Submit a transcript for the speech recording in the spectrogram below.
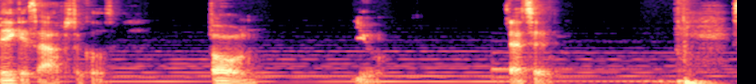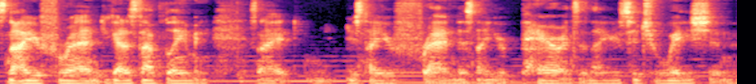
biggest obstacles. Phone, you. That's it. It's not your friend. You got to stop blaming. It's not it's not your friend, it's not your parents, it's not your situation.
